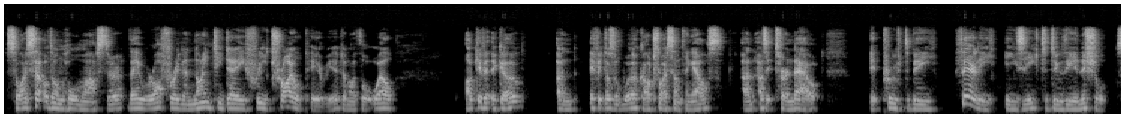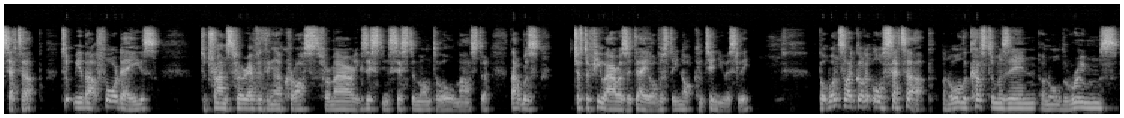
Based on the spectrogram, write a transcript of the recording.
So I settled on Hallmaster. They were offering a 90 day free trial period, and I thought, well, I'll give it a go. And if it doesn't work, I'll try something else. And as it turned out, it proved to be fairly easy to do the initial setup. took me about four days to transfer everything across from our existing system onto Hallmaster. That was just a few hours a day, obviously, not continuously. But once I got it all set up and all the customers in and all the rooms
